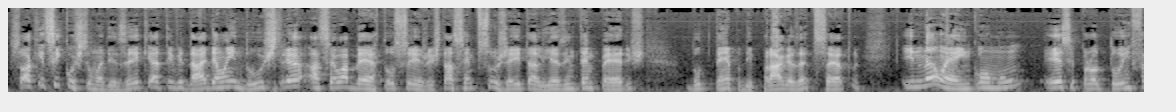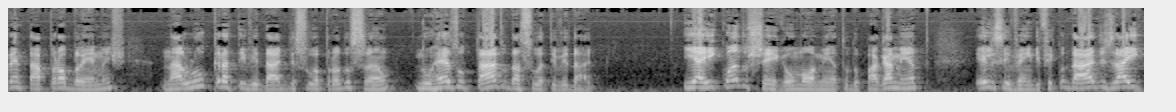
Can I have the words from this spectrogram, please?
Só que se costuma dizer que a atividade é uma indústria a céu aberto, ou seja, está sempre sujeita ali às intempéries do tempo, de pragas, etc. E não é incomum esse produtor enfrentar problemas na lucratividade de sua produção, no resultado da sua atividade. E aí, quando chega o momento do pagamento, ele se vê em dificuldades, aí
